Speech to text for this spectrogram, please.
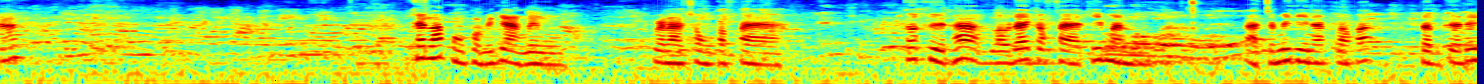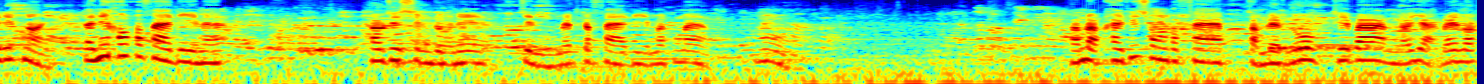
นะเคล็ดลับของผมอีกอย่างหนึ่งเวลาชงกาแฟ ก็คือถ้าเราได้กาแฟที่มันอาจจะไม่ดีนักเราก็เติมเกลือได้นิดหน่อย แต่นี่เขากาแฟดีนะฮะเท่าที่ชิมดูนี่กลิ่นเม็ดกาแฟดีมากๆอืมสำหรับใครที่ชงกาแฟสำเร็จรูปที่บ้านแล้วอยากได้รส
